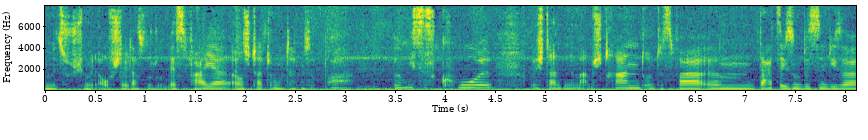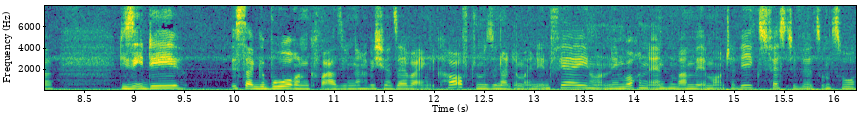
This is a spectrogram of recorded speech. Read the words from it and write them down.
mit, mit Aufstell, das so Westfalia-Ausstattung. Und dachte mir so, boah, irgendwie ist das cool. Wir standen immer am Strand und das war, ähm, da hat sich so ein bisschen dieser, diese Idee ist da geboren quasi. Und dann habe ich mir selber einen gekauft und wir sind halt immer in den Ferien und an den Wochenenden waren wir immer unterwegs, Festivals und so.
